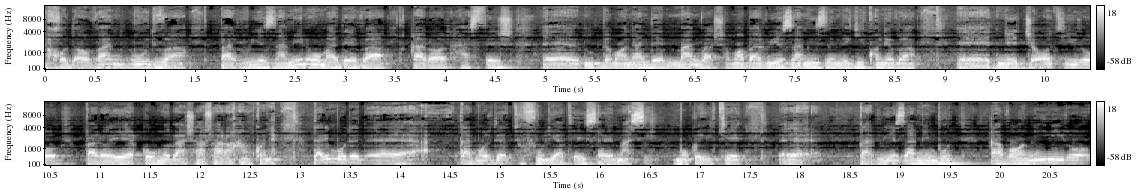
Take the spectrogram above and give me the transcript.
خداوند بود و بر روی زمین اومده و قرار هستش به مانند من و شما بر روی زمین زندگی کنه و نجاتی رو برای قوم بشر فراهم کنه. در این مورد در مورد طفولیت عیسی مسیح موقعی که بر روی زمین بود قوانینی رو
